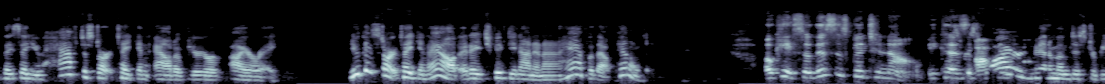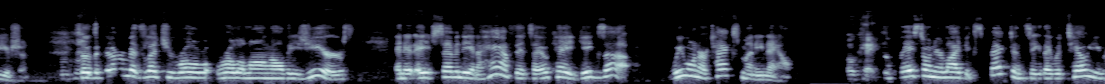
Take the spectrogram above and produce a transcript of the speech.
they say you have to start taking out of your ira you can start taking out at age 59 and a half without penalty. Okay so this is good to know because it's required minimum distribution. Mm-hmm. so the government's let you roll roll along all these years and at age 70 and a half they'd say okay gigs up. We want our tax money now Okay. So based on your life expectancy, they would tell you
